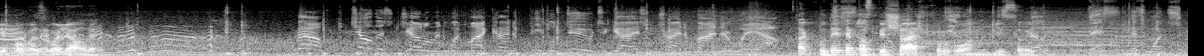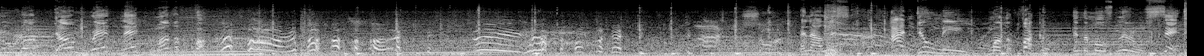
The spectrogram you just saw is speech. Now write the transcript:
його визволяли. Так куди ти поспішаєш, фургон бісовий? This is one screwed up, dumb redneck motherfucker. And now listen, I do mean motherfucker in the most literal sense.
